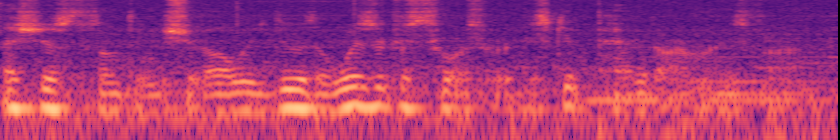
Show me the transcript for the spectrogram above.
That's just something you should always do as a wizard or sorcerer. Just get padded armor. It's fine.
